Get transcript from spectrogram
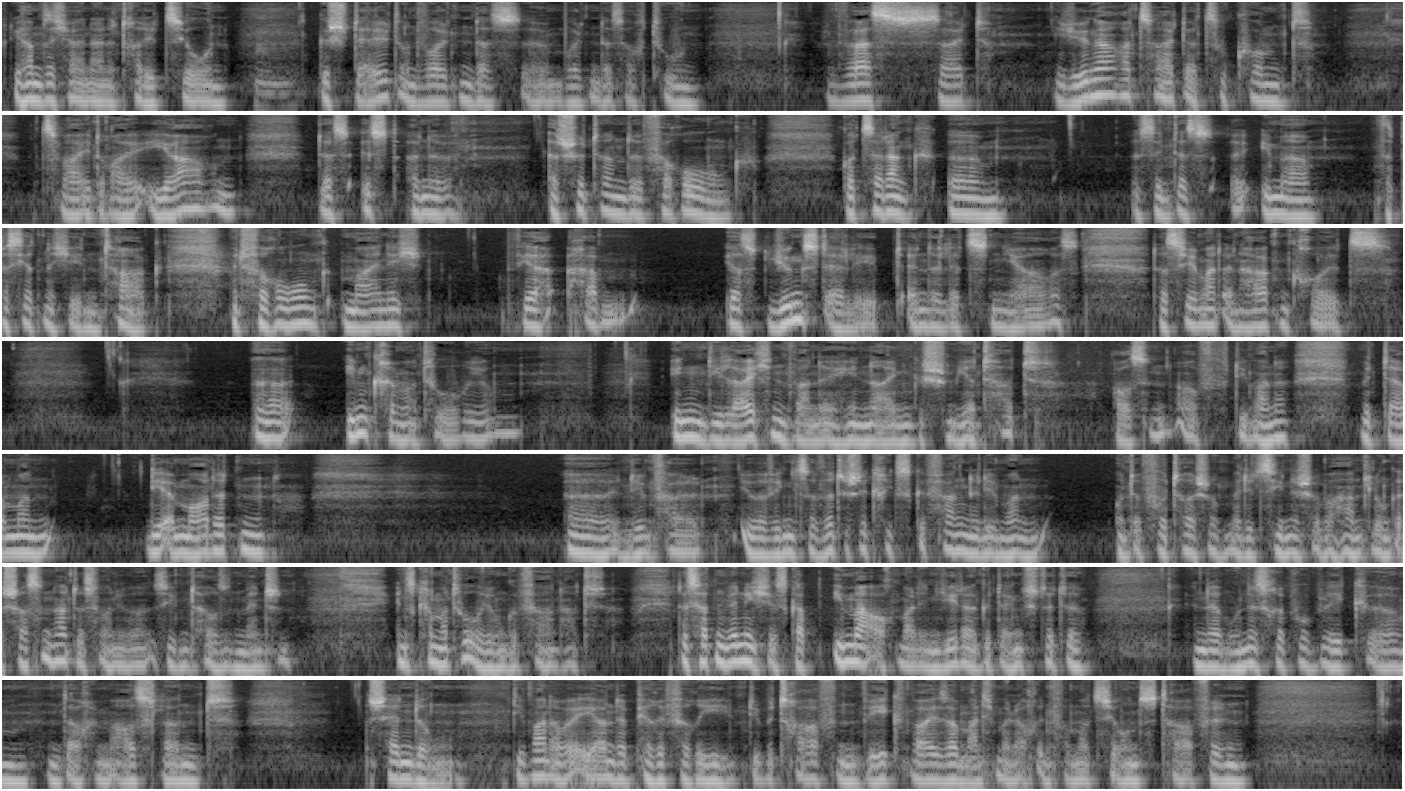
Die haben sich ja in eine Tradition gestellt und wollten das, äh, wollten das auch tun. Was seit jüngerer Zeit dazu kommt, zwei, drei Jahren, das ist eine erschütternde Verrohung. Gott sei Dank ähm, sind das äh, immer das passiert nicht jeden Tag. Mit Verrohung meine ich, wir haben erst jüngst erlebt, Ende letzten Jahres, dass jemand ein Hakenkreuz äh, im Krematorium in die Leichenwanne hineingeschmiert hat, außen auf die Wanne, mit der man die Ermordeten, äh, in dem Fall überwiegend sowjetische Kriegsgefangene, die man unter Vortäuschung medizinischer Behandlung erschossen hat, das waren über 7000 Menschen, ins Krematorium gefahren hat. Das hatten wir nicht. Es gab immer auch mal in jeder Gedenkstätte in der Bundesrepublik ähm, und auch im Ausland Schändungen die waren aber eher an der Peripherie. Die betrafen Wegweiser, manchmal auch Informationstafeln.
